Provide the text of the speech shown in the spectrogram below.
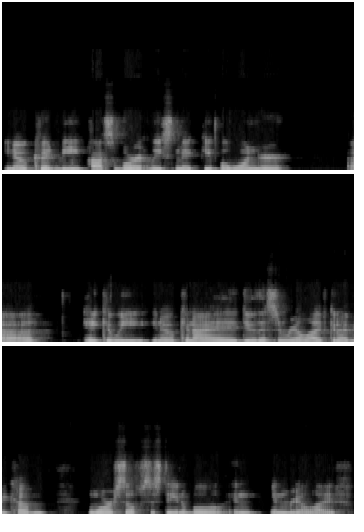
you know, could be possible, or at least make people wonder. Uh, hey, can we, you know, can I do this in real life? Can I become more self-sustainable in in real life?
